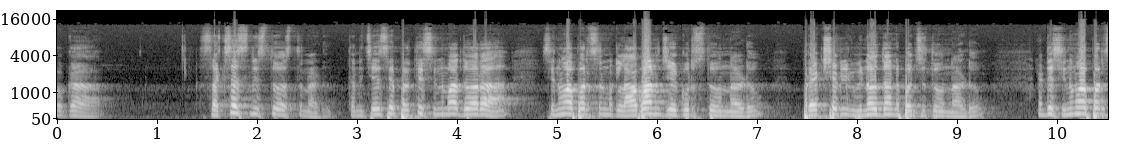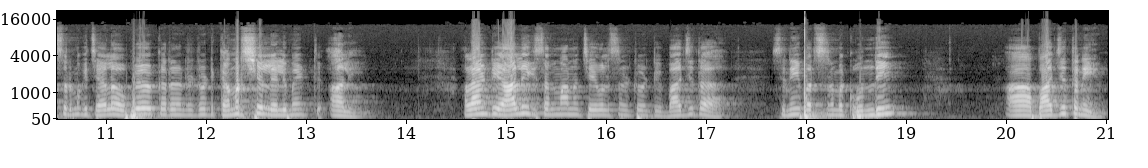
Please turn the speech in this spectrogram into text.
ఒక సక్సెస్ని ఇస్తూ వస్తున్నాడు. తను చేసే ప్రతి సినిమా ద్వారా సినిమా పరిశ్రమకు లాభాన్ని చేకూరుస్తూ ఉన్నాడు. ప్రేక్షకులకు వినోదాన్ని పంచుతూ ఉన్నాడు. అంటే సినిమా పరిశ్రమకు చాలా ఉపయోగకరమైనటువంటి కమర్షియల్ ఎలిమెంట్ ఆలీ. అలాంటి ఆలీకి సన్మానం చేయవలసినటువంటి బాధ్యత సినీ పరిశ్రమకు ఉంది. ఆ బాధ్యతని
